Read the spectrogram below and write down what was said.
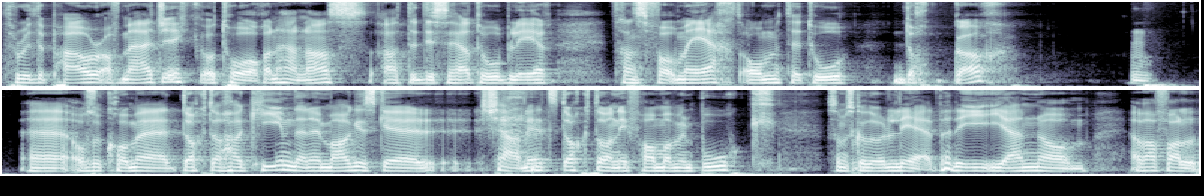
through the power of magic og tårene hennes at disse her to blir transformert om til to dokker. Eh, og så kommer dr. Hakim, denne magiske kjærlighetsdoktoren, i form av en bok, som skal da lede dem gjennom i hvert fall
